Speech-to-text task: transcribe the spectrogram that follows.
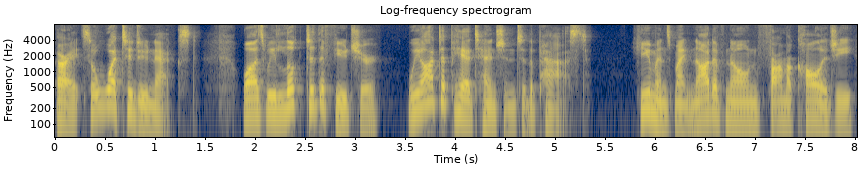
All right, so what to do next? Well, as we look to the future, we ought to pay attention to the past. Humans might not have known pharmacology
